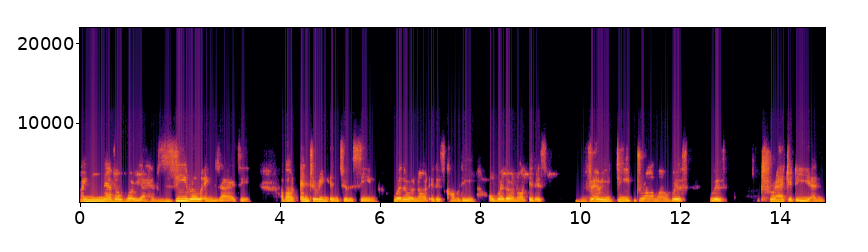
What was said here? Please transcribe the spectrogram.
I never worry, I have zero anxiety about entering into the scene whether or not it is comedy or whether or not it is very deep drama with with tragedy and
